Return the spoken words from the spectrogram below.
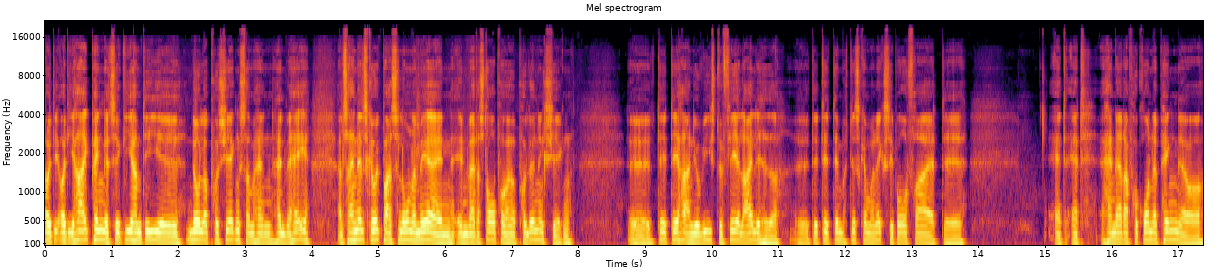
Og de, og de har ikke pengene til at give ham de øh, nuller på checken, som han, han vil have. Altså han elsker jo ikke Barcelona mere, end, end hvad der står på, på lønningschecken. Øh, det, det har han jo vist ved flere lejligheder. Øh, det, det, det, det skal man ikke se bort fra, at, øh, at, at han er der på grund af pengene, og,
